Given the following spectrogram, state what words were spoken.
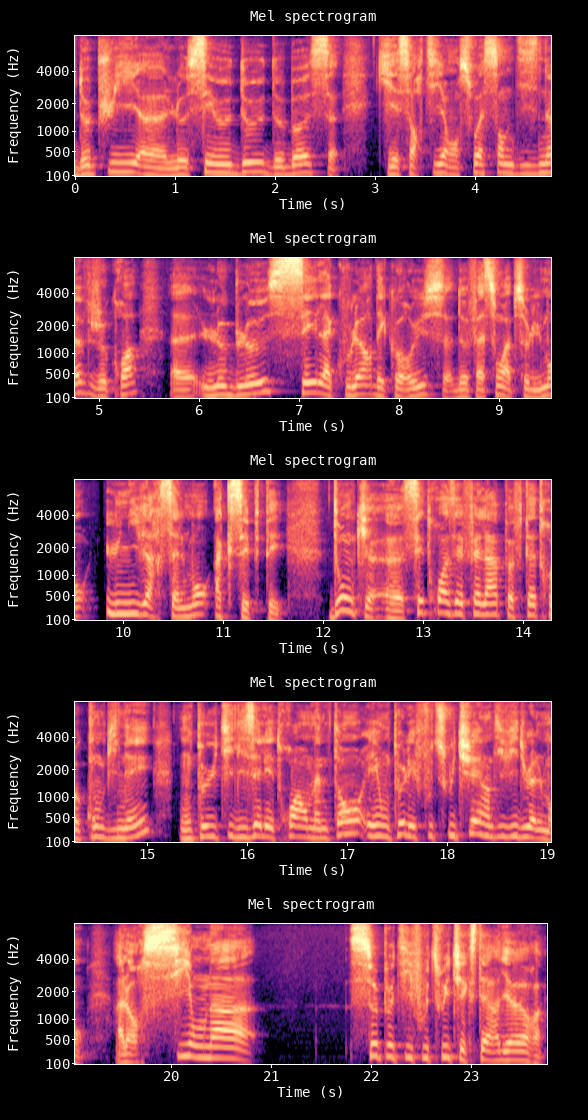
Depuis euh, le CE2 de Boss qui est sorti en 79 je crois, euh, le bleu c'est la couleur des chorus de façon absolument universellement acceptée. Donc euh, ces trois effets-là peuvent être combinés, on peut utiliser les trois en même temps et on peut les foot switcher individuellement. Alors si on a ce petit foot switch extérieur,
